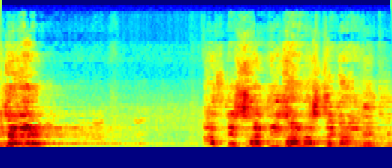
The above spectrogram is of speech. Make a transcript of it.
এখানে। আজকে সাথী খান আসছে গান গাইতে।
